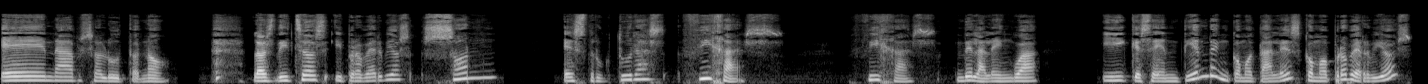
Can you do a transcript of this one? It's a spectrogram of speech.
En absoluto, no. Los dichos y proverbios son estructuras fijas, fijas de la lengua y que se entienden como tales, como proverbios,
